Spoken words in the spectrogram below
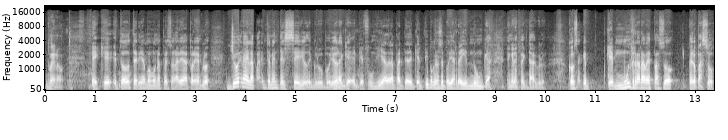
Bueno, es que todos teníamos unas personalidades. Por ejemplo, yo era el aparentemente el serio del grupo. Yo era el que, el que fungía de la parte del que el tipo que no se podía reír nunca en el espectáculo. Cosa que, que muy rara vez pasó, pero pasó.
